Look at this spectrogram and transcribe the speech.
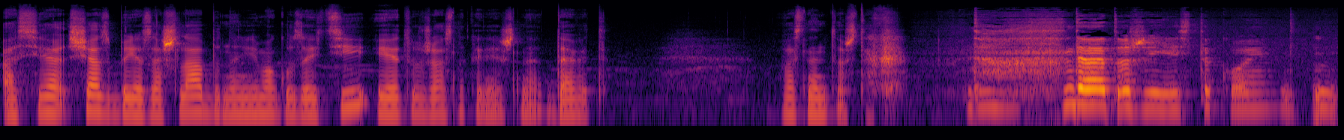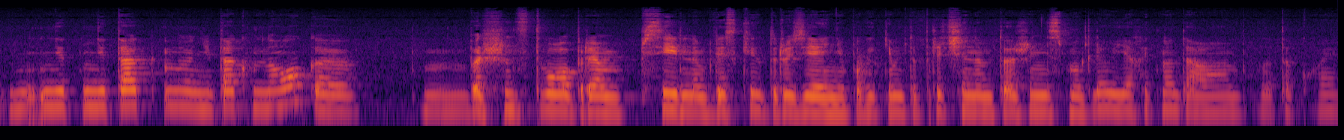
а сейчас бы я зашла бы, но не могу зайти, и это ужасно, конечно, давит. У вас, наверное, тоже так. Да, да, тоже есть такое. Не, не так, ну, не так много большинство прям сильно близких друзей, они по каким-то причинам тоже не смогли уехать. Ну да, было такое.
